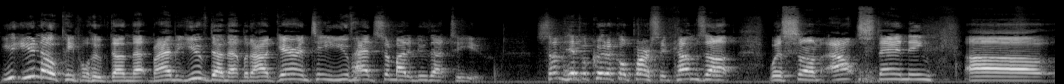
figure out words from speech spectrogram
You, you know people who've done that. Maybe you've done that, but I guarantee you, you've had somebody do that to you. Some hypocritical person comes up with some outstanding uh,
